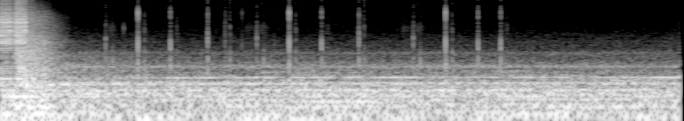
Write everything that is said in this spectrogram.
you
